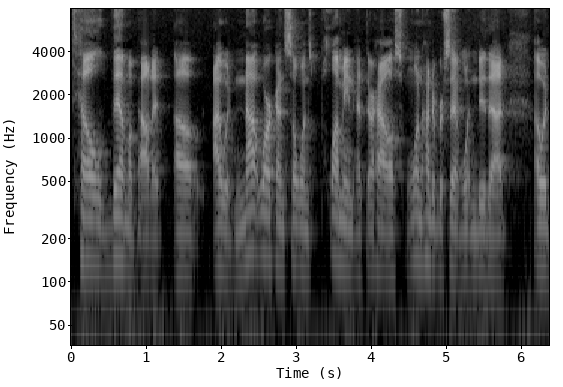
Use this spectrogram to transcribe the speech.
tell them about it. Uh, I would not work on someone's plumbing at their house. 100% wouldn't do that. I would,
